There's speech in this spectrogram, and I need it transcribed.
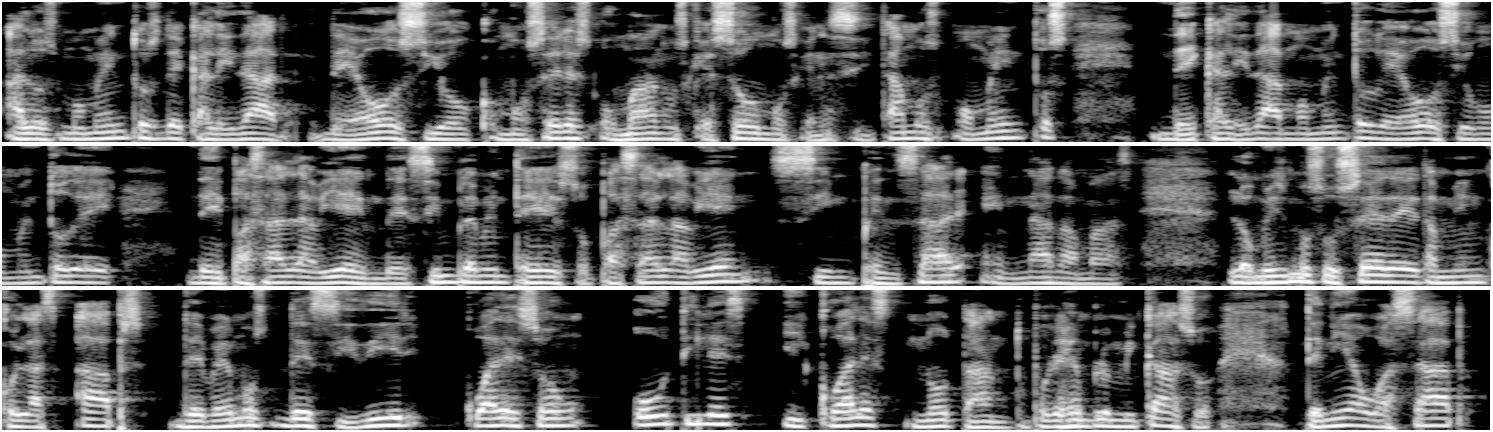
a los momentos de calidad, de ocio, como seres humanos que somos, que necesitamos momentos de calidad, momentos de ocio, momentos de, de pasarla bien, de simplemente eso, pasarla bien sin pensar en nada más. Lo mismo sucede también con las apps, debemos decidir cuáles son útiles y cuáles no tanto. Por ejemplo, en mi caso, tenía WhatsApp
